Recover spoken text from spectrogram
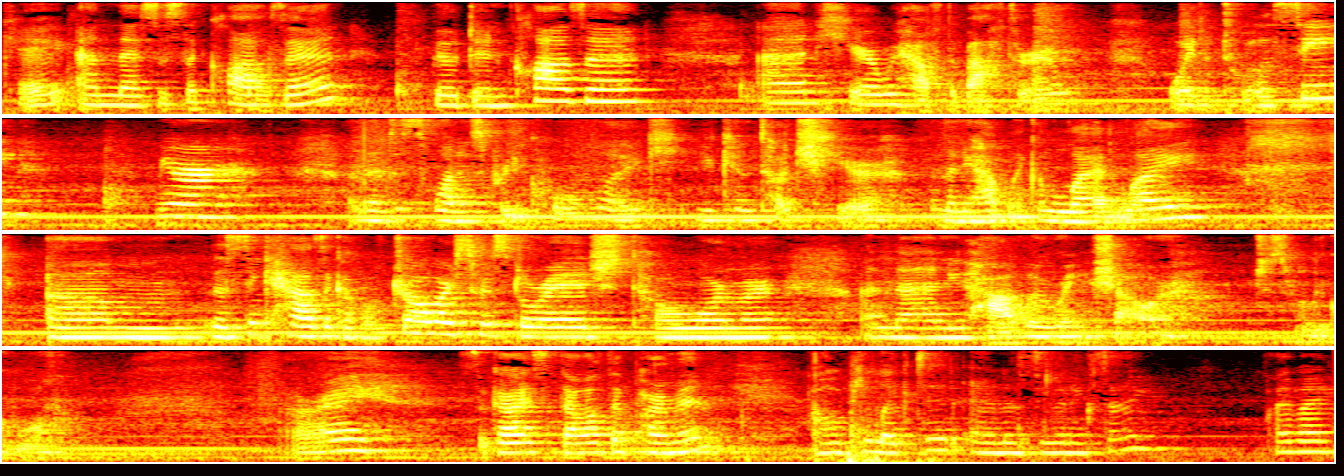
okay? And this is the closet, built-in closet. And here we have the bathroom with a toilet seat, mirror, and then this one is pretty cool. Like you can touch here, and then you have like a LED light. Um, the sink has a couple of drawers for storage, towel warmer, and then you have a rain shower, which is really cool. All right, so guys, that was the apartment. I hope you liked it and I'll see you next time. Bye bye.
